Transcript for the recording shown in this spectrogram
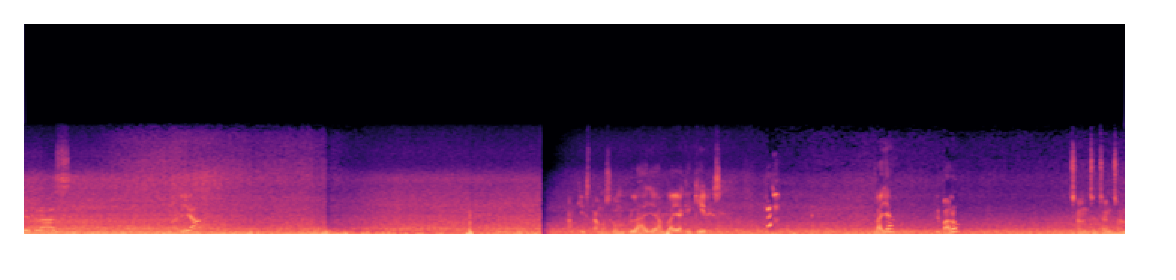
detrás, María. Aquí estamos con playa. Playa, ¿qué quieres? ¿Playa? ¿El palo? Chan, chan, chan, chan.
